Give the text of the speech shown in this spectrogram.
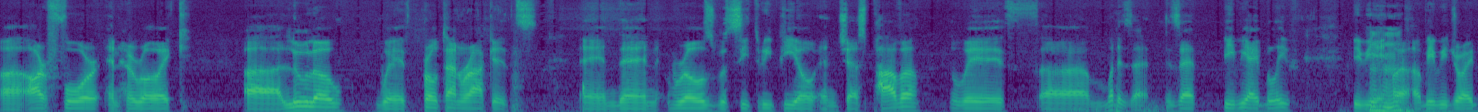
uh, R4 and Heroic, uh, Lulo with Proton Rockets, and then Rose with C3PO and Jess Pava with um, what is that? Is that BB? I believe BB mm-hmm. uh, a BB droid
